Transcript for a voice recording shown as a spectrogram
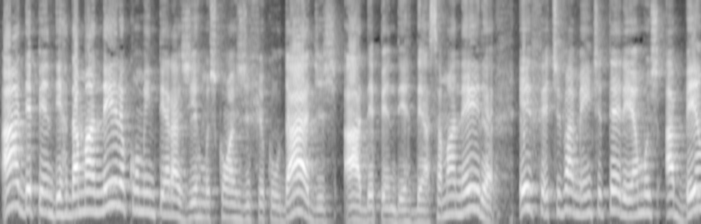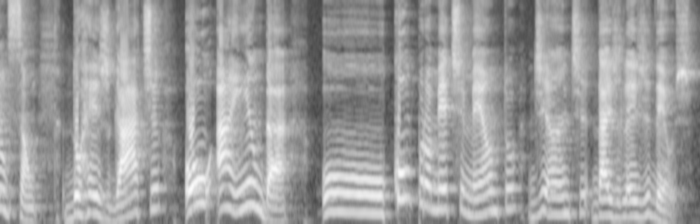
A depender da maneira como interagirmos com as dificuldades, a depender dessa maneira, efetivamente teremos a bênção do resgate ou ainda o comprometimento diante das leis de Deus.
